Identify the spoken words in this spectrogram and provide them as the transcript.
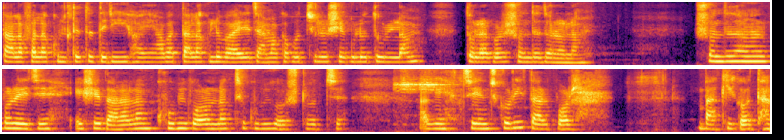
তালা ফালা খুলতে তো দেরিই হয়, আবার তালা খুলে বাইরে জামা কাপড় ছিল সেগুলো তুললাম, তোলার পরে সন্ধে ধরালাম। সন্ধে ধরানোর পরে এই যে এসে দাঁড়ালাম, খুবই গরম লাগছে, খুবই কষ্ট হচ্ছে। আগে চেঞ্জ করি, তারপর বাকি কথা।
